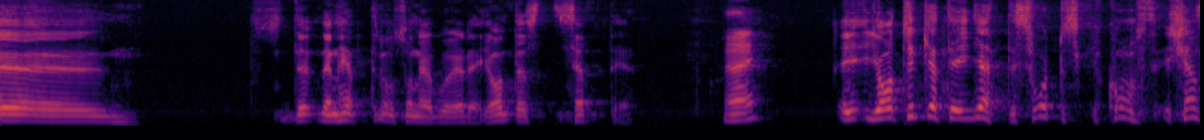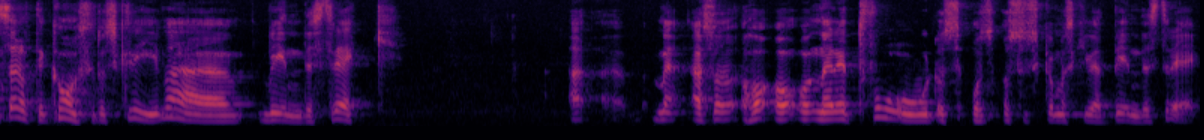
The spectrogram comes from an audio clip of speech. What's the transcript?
Uh, den hette nog så när jag började. Jag har inte ens sett det. Nej. Eh, jag tycker att det är jättesvårt. Det känns alltid konstigt att skriva bindestreck. Eh, men alltså, och när det är två ord och, och, och så ska man skriva ett bindestreck.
